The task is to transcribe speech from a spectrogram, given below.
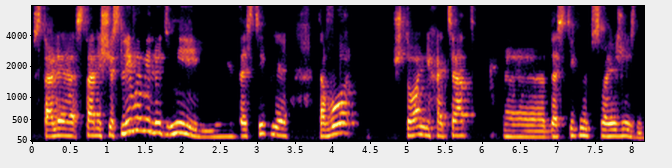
стали, стали счастливыми людьми и достигли того, что они хотят э, достигнуть в своей жизни.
